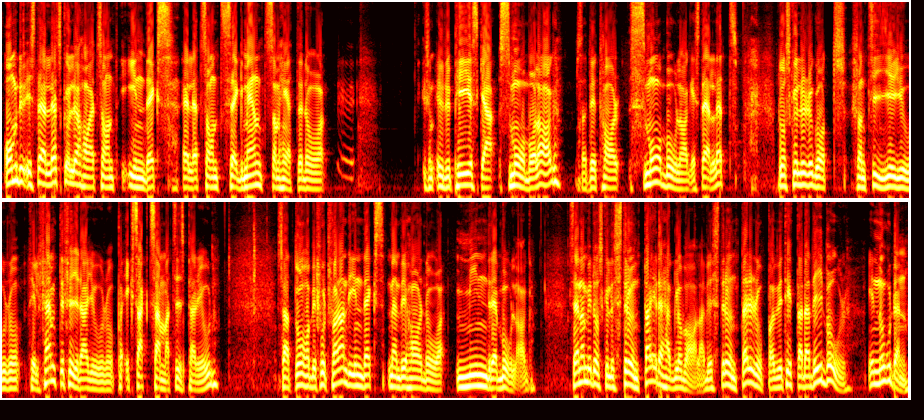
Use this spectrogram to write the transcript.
Om du istället skulle ha ett sånt index eller ett sånt segment som heter då eh, liksom europeiska småbolag, så att vi tar små bolag istället då skulle du gått från 10 euro till 54 euro på exakt samma tidsperiod. Så att då har vi fortfarande index, men vi har då mindre bolag. Sen om vi då skulle strunta i det här globala, vi struntar i Europa, vi tittar där vi bor, i Norden,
